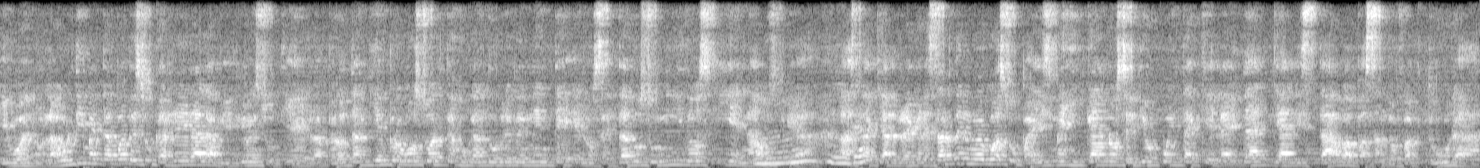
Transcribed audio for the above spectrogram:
Y bueno, la última etapa de su carrera la vivió en su tierra, pero también probó suerte jugando brevemente en los Estados Unidos y en Austria, mm, hasta que al regresar de nuevo a su país mexicano se dio cuenta que la edad ya le estaba pasando factura.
